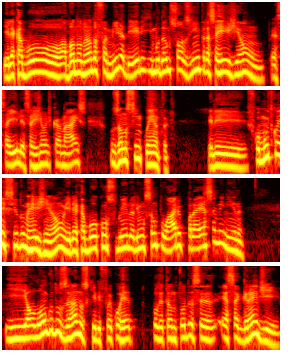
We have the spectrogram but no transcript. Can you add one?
Ele acabou abandonando a família dele e mudando sozinho para essa região, essa ilha, essa região de Canais, nos anos 50. Ele ficou muito conhecido na região e ele acabou construindo ali um santuário para essa menina. E ao longo dos anos que ele foi correr, coletando toda essa, essa grande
